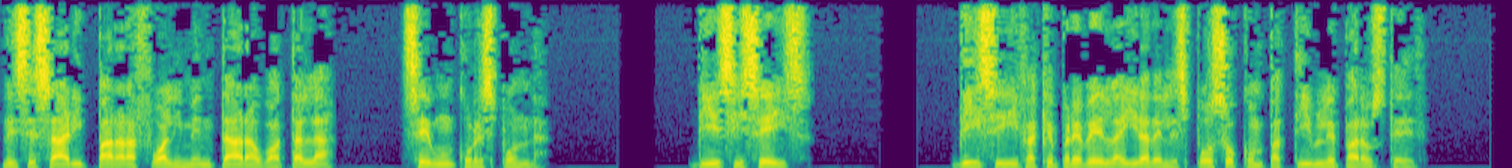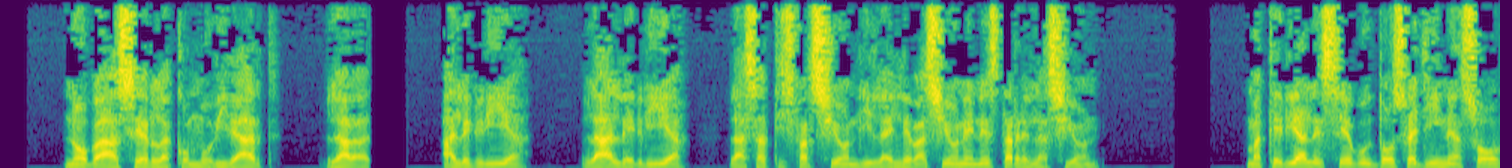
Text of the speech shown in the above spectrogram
necesario para alimentar a Watalá, según corresponda. 16. Dice Ifa que prevé la ira del esposo compatible para usted. No va a ser la comodidad, la alegría, la alegría, la satisfacción y la elevación en esta relación. Materiales Evo dos gallinas o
